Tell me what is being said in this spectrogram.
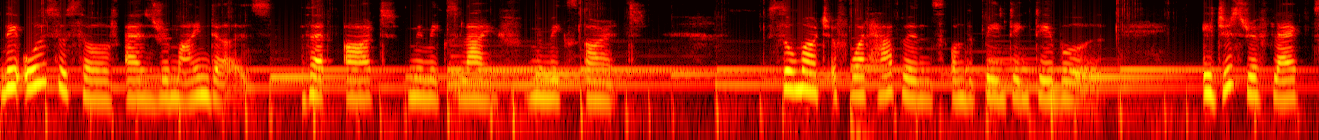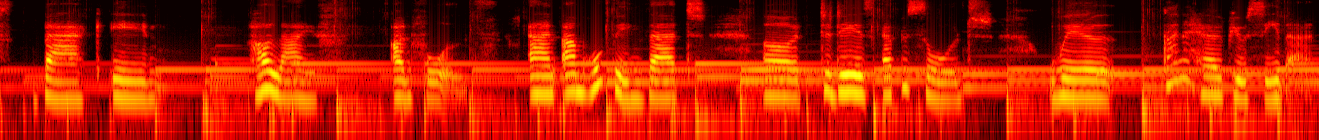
They also serve as reminders that art mimics life, mimics art. So much of what happens on the painting table, it just reflects back in how life unfolds. And I'm hoping that uh, today's episode will kind of help you see that.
